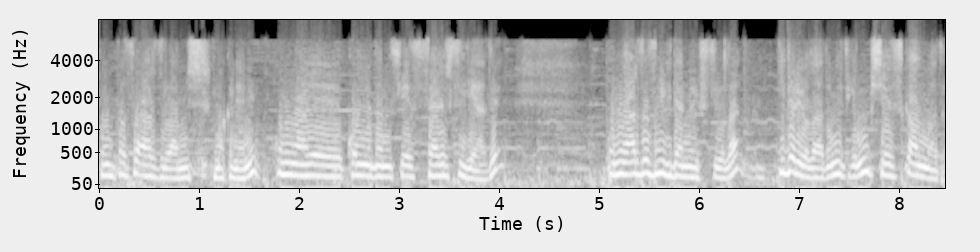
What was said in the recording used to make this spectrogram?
Pompası arızalanmış makinenin. Onlar e, Konya'dan şey, servisi geldi. Onun arızasını gidermek istiyorlar. Gideriyorlardı. Nitekim bir şeysi kalmadı.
